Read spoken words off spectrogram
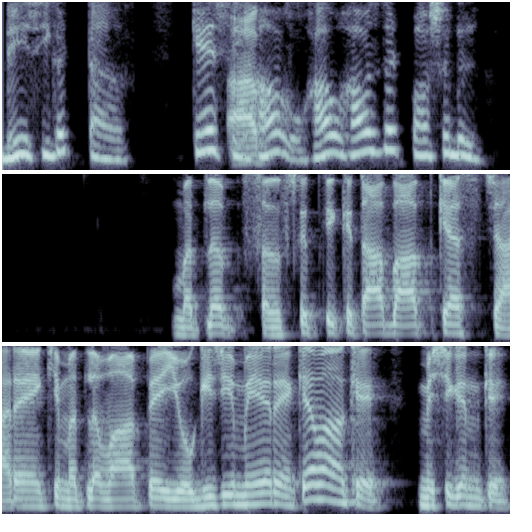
देसी कट्टा। कैसे? How how how is that possible मतलब संस्कृत की किताब आप क्या चाह रहे हैं कि मतलब वहाँ पे योगी जी मेयर हैं क्या वहाँ के? मिशिगन के?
